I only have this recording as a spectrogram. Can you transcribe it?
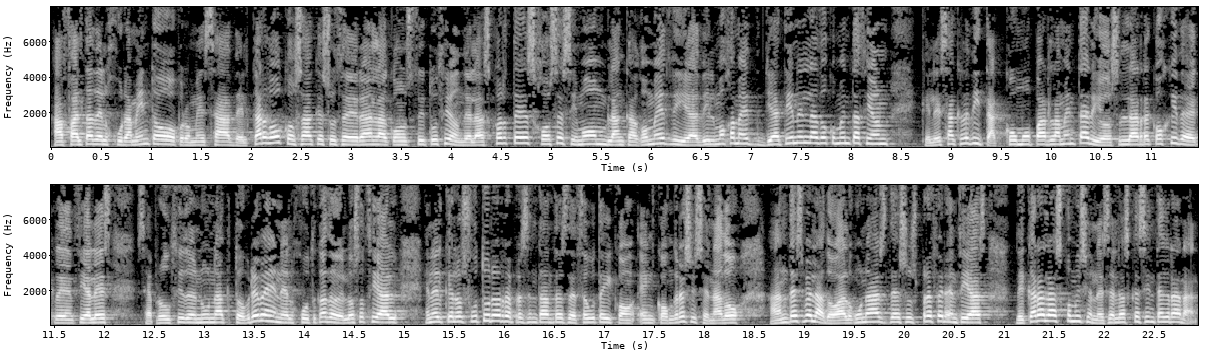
A falta del juramento o promesa del cargo, cosa que sucederá en la Constitución de las Cortes, José Simón, Blanca Gómez y Adil Mohamed ya tienen la documentación que les acredita como parlamentarios. La recogida de credenciales se ha producido en un acto breve en el Juzgado de lo Social, en el que los futuros representantes de Ceuta y en Congreso y Senado han desvelado algunas de sus preferencias de cara a las comisiones en las que se integrarán.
